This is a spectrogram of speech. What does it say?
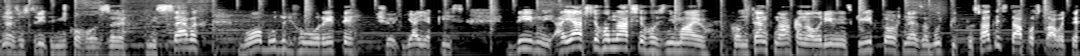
не зустріти нікого з місцевих, бо будуть говорити, що я якийсь дивний. А я всього-навсього знімаю контент на канал Рівненський Вік. Тож не забудь підписатись та поставити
